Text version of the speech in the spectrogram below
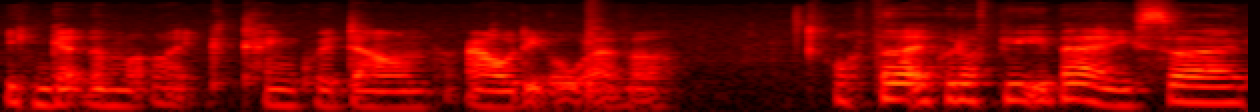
you can get them at like 10 quid down Aldi or whatever, or 30 quid off Beauty Bay, so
